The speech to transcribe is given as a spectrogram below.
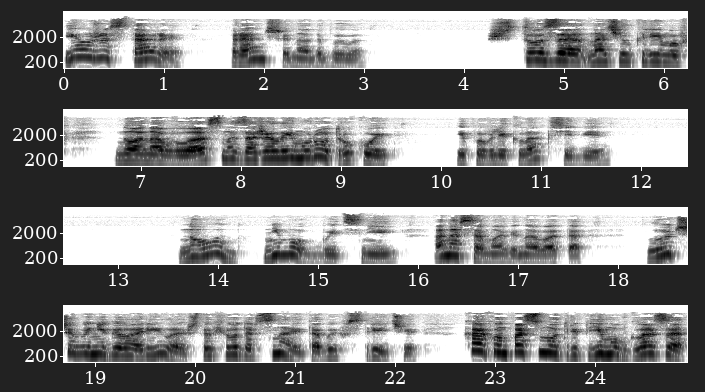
Я уже старая, раньше надо было». «Что за...» — начал Климов, но она властно зажала ему рот рукой и повлекла к себе. Но он не мог быть с ней. Она сама виновата. Лучше бы не говорила, что Федор знает об их встрече. Как он посмотрит ему в глаза,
